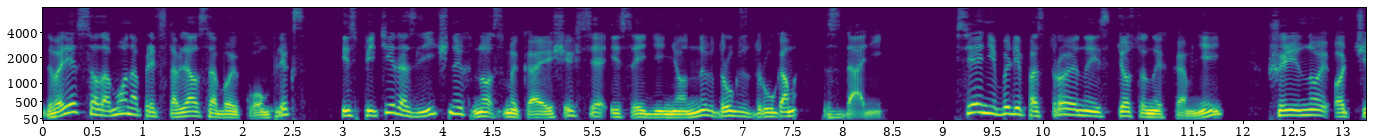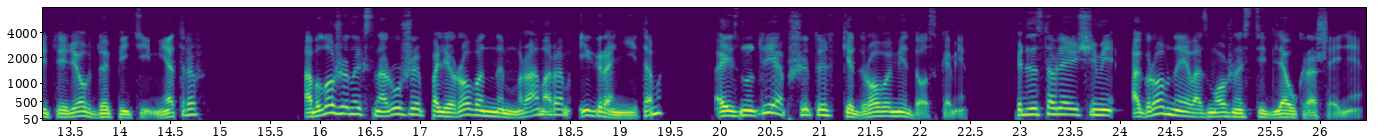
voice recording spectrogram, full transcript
дворец Соломона представлял собой комплекс из пяти различных, но смыкающихся и соединенных друг с другом зданий. Все они были построены из тесанных камней шириной от 4 до 5 метров, обложенных снаружи полированным мрамором и гранитом, а изнутри обшитых кедровыми досками, предоставляющими огромные возможности для украшения.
